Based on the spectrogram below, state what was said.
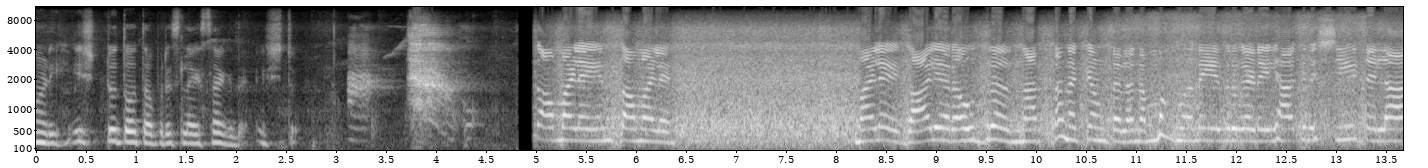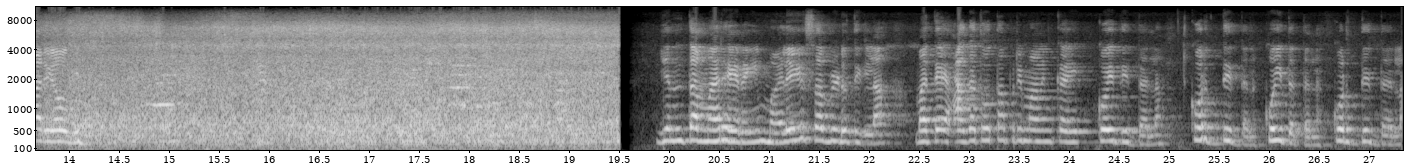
ನೋಡಿ, ಇಷ್ಟು ತೋತಾಪುರಿ ಸ್ಲೈಸ್ ಆಗಿದೆ. ಇಷ್ಟು. ತಾಮಳೆ, ಏನು ಎಂತ ಮಳೆ ಮಳೆ ಗಾಳಿಯ ರೌದ್ರ, ನರ್ತನಕ್ಕೆ ಉಂಟಲ್ಲ, ನಮ್ಮ ಮನೆ ಎದುರುಗಡೆ ಇಲ್ಲಿ ಹಾಕಿದ ಶೀಟ್ ಎಲ್ಲ ಹಾರಿ ಹೋಗಿದೆ ಎಂತ ಮರೆ ಈ ಮಳೆಯೂ ಸಹ ಬಿಡುದಿಲ್ಲ. ಮತ್ತೆ ಆಗ ತೋತಾಪುರಿ ಮಾವಿನಕಾಯಿ ಕೊಯ್ದಿದ್ದಲ್ಲ, ಕೊರ್ದಿದ್ದಲ್ಲ, ಕೊಯ್ದದ್ದಲ್ಲ, ಕೊರ್ದಿದ್ದಲ್ಲ.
